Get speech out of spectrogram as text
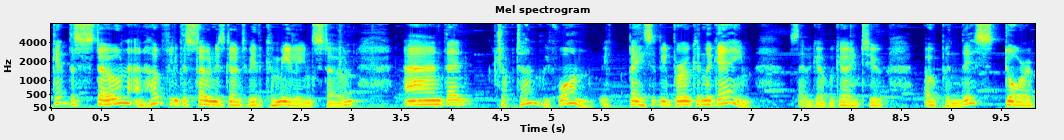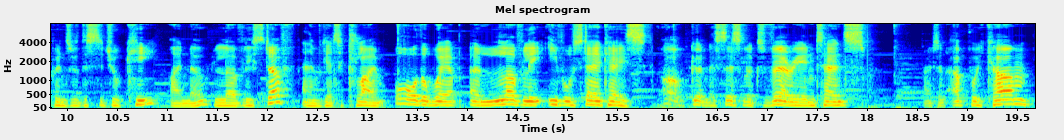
get the stone, and hopefully the stone is going to be the chameleon stone. And then job done. We've won. We've basically broken the game. So there we go. We're going to open this. Door opens with the sigil key. I know. Lovely stuff. And we get to climb all the way up a lovely evil staircase. Oh goodness, this looks very intense. Right, and up we come.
